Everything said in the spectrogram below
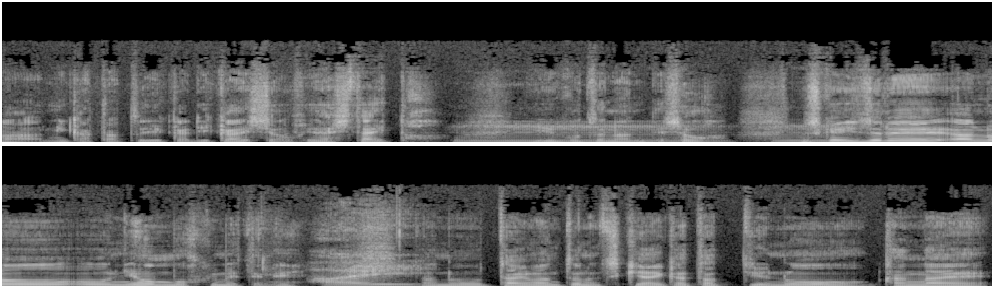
まあ、見方というか理解者を増やしたいということなんでしょう。ですからいずれあの日本も含めてね、はい、あの台湾との付き合い方っていうのを考え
